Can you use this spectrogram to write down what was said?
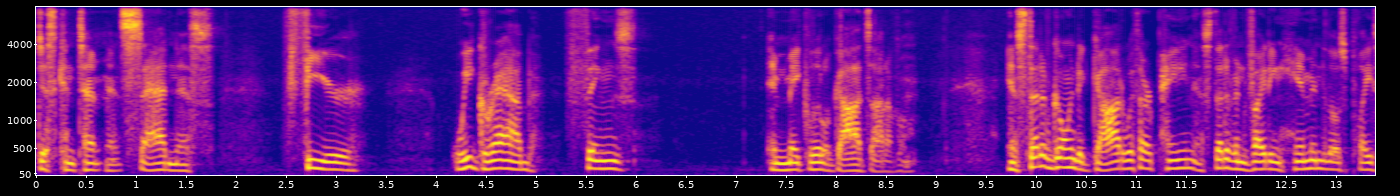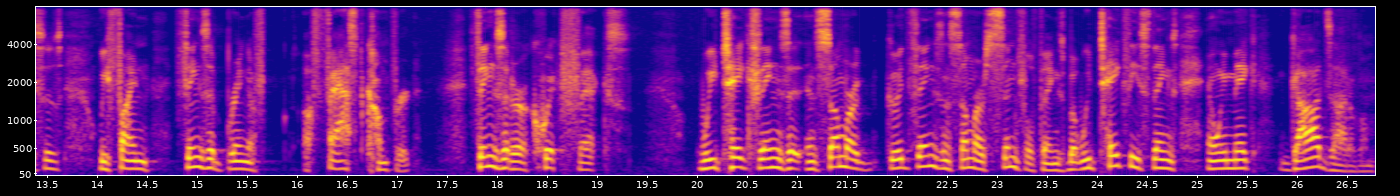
discontentment, sadness, fear, we grab things and make little gods out of them. Instead of going to God with our pain, instead of inviting Him into those places, we find things that bring a, a fast comfort, things that are a quick fix we take things that, and some are good things and some are sinful things, but we take these things and we make gods out of them.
